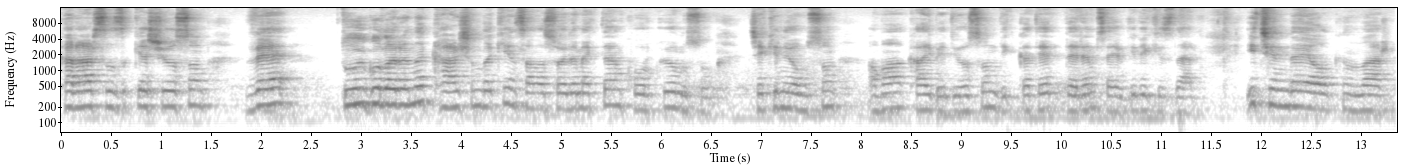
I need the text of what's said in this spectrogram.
Kararsızlık yaşıyorsun ve duygularını karşındaki insana söylemekten korkuyor musun? Çekiniyor musun? Ama kaybediyorsun. Dikkat et derim sevgili ikizler. İçinde yalkınlar,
